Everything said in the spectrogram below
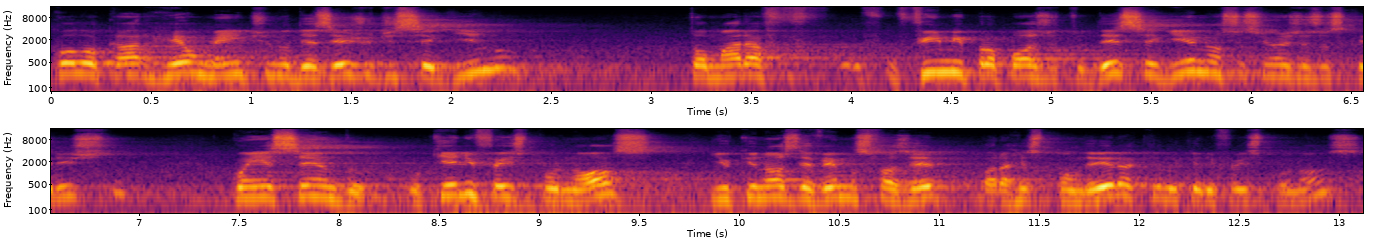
colocar realmente no desejo de segui-lo tomar a, o firme propósito de seguir nosso Senhor Jesus Cristo, conhecendo o que Ele fez por nós e o que nós devemos fazer para responder aquilo que Ele fez por nós,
